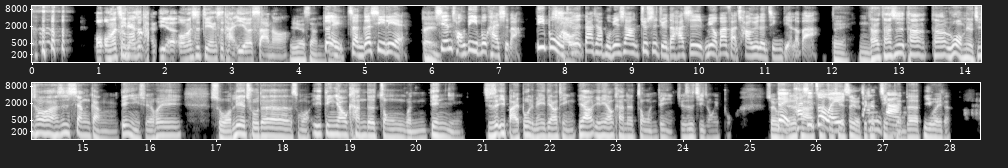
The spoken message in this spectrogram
我我们今天是谈一二，我们是今天是谈一二三哦，一二三，对，整个系列，对，先从第一部开始吧。第一部我觉得大家普遍上就是觉得它是没有办法超越的经典了吧？对，嗯，它它是它它，如果我没有记错的话，它是香港电影学会所列出的什么一定要看的中文电影，就是一百部里面一定要听要一定要看的中文电影，就是其中一部。所以我觉得它，它是作为是有这个经典的地位的。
